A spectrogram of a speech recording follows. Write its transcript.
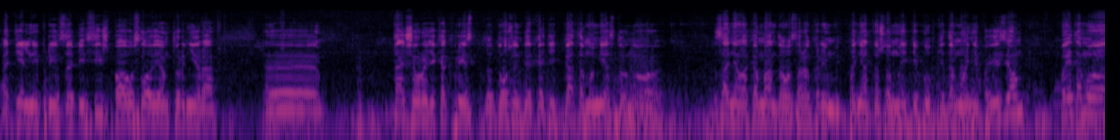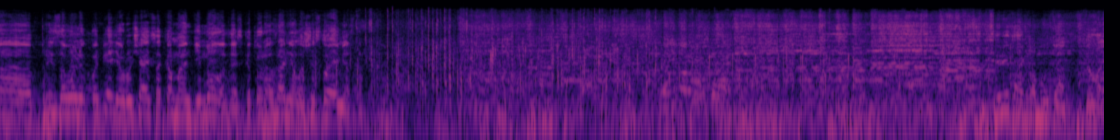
отдельный приз за бифиш по условиям турнира. Э, Дальше вроде как приз должен переходить к пятому месту, но заняла команда Остров Крым. Понятно, что мы эти кубки домой не повезем. Поэтому э, приз за волю к победе вручается команде «Молодость», которая заняла шестое место. Передай кому-то, давай.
